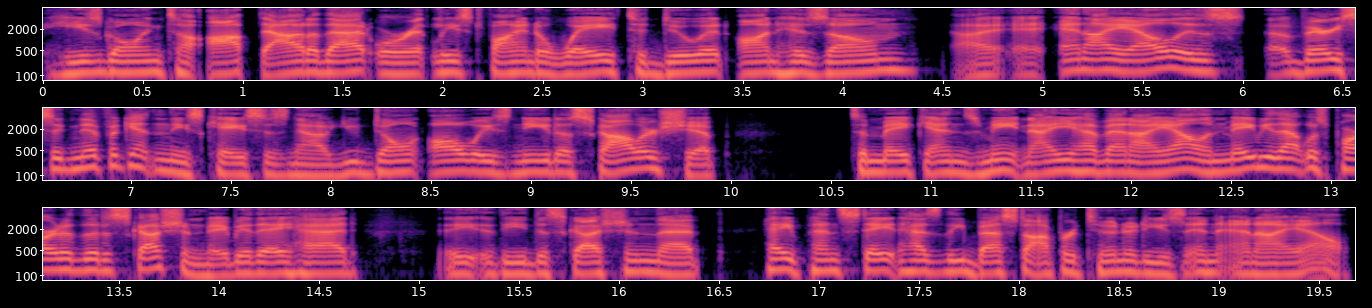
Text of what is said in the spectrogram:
he's going to opt out of that or at least find a way to do it on his own. Uh, NIL is uh, very significant in these cases now. You don't always need a scholarship to make ends meet. Now you have NIL, and maybe that was part of the discussion. Maybe they had the, the discussion that hey, Penn State has the best opportunities in NIL.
